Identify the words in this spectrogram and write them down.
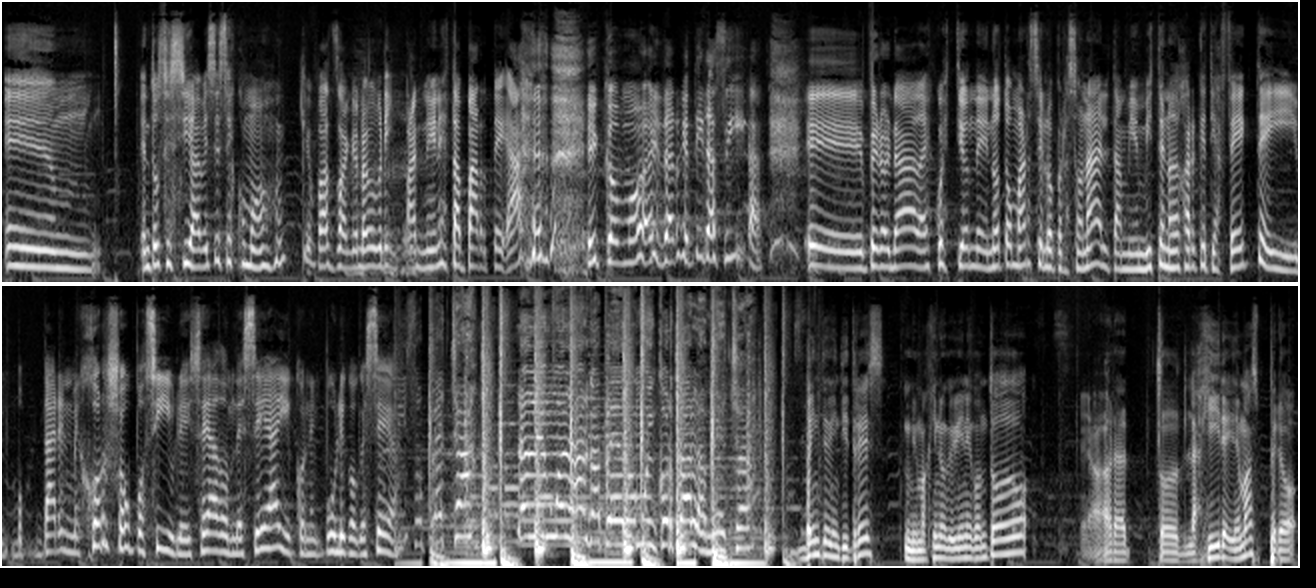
Em, entonces sí, a veces es como, ¿qué pasa que no gritan en esta parte? Ah, es como en Argentina sí. Ah. Eh, pero nada, es cuestión de no tomárselo personal también, ¿viste? No dejar que te afecte y dar el mejor show posible, sea donde sea y con el público que sea. Y sospecha. La lengua larga, pero muy corta la mecha. 2023, me imagino que viene con todo, ahora toda la gira y demás, pero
